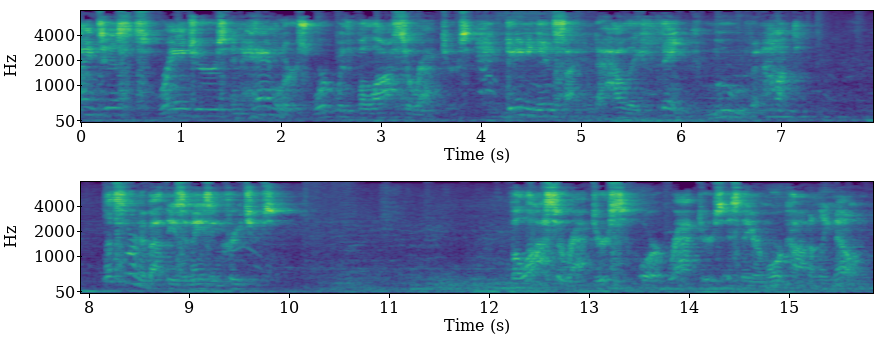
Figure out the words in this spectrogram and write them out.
Scientists, rangers, and handlers work with velociraptors, gaining insight into how they think, move, and hunt. Let's learn about these amazing creatures. Velociraptors, or raptors as they are more commonly known,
